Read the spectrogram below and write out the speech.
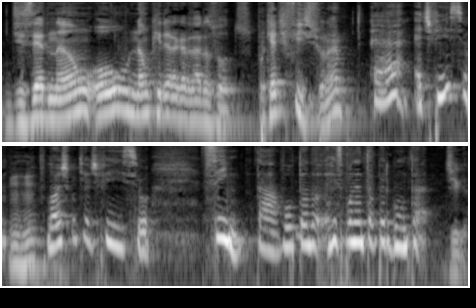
dizer não ou não querer agradar os outros. Porque é difícil, né? É, é difícil. Uhum. Lógico que é difícil. Sim, tá. Voltando, respondendo a tua pergunta. Diga.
